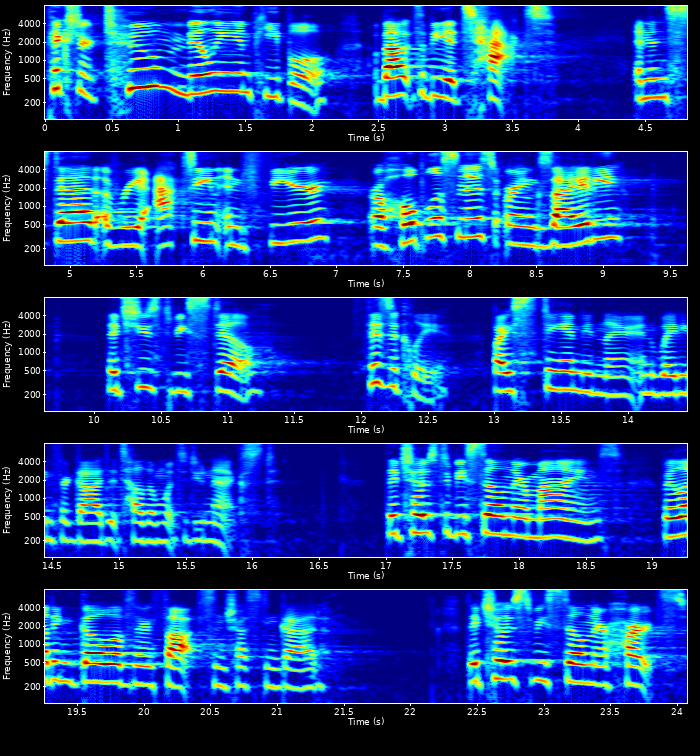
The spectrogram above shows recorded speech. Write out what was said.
Picture two million people about to be attacked, and instead of reacting in fear or hopelessness or anxiety, they choose to be still physically by standing there and waiting for God to tell them what to do next. They chose to be still in their minds by letting go of their thoughts and trusting God. They chose to be still in their hearts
